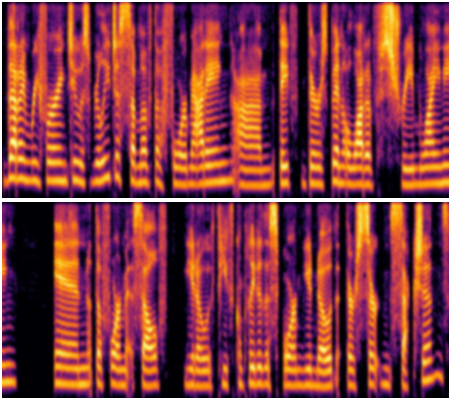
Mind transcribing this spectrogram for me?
that i'm referring to is really just some of the formatting um, they've there's been a lot of streamlining in the form itself you know, if you've completed this form, you know that there's certain sections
